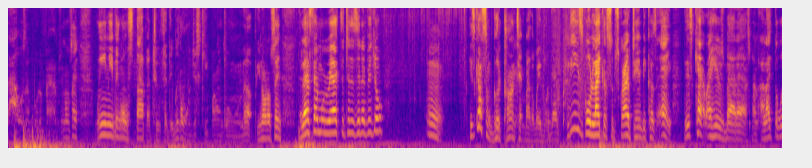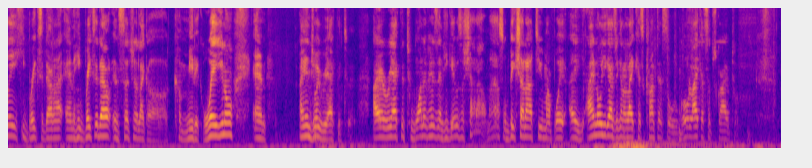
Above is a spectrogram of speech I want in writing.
300,000 Buddha fans. You know what I'm saying? We ain't even gonna stop at 250. We're gonna just keep on going up. You know what I'm saying? The last time we reacted to this individual, mm, He's got some good content, by the way. But again, please go like and subscribe to him because, hey, this cat right here is badass, man. I like the way he breaks it down, and he breaks it down in such a like a comedic way, you know. And I enjoy reacting to it. I reacted to one of his, and he gave us a shout out, man. So big shout out to you, my boy. Hey, I know you guys are gonna like his content, so go like and subscribe to him.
